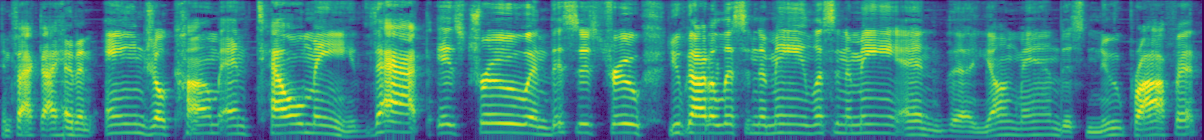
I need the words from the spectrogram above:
In fact, I had an angel come and tell me that is true and this is true. You've got to listen to me, listen to me. And the young man, this new prophet,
